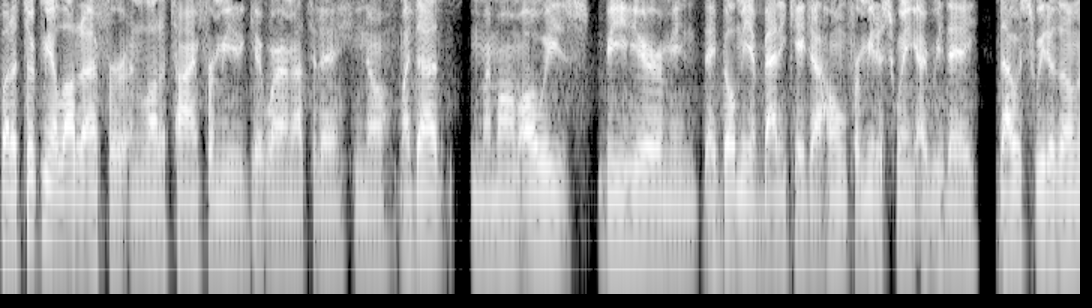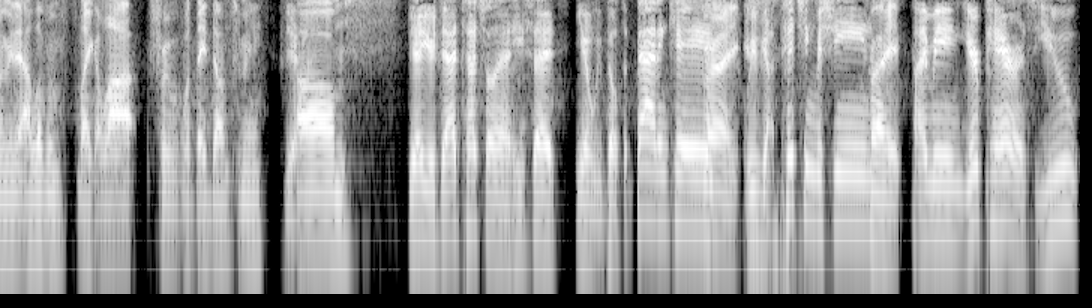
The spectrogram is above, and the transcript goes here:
But it took me a lot of effort and a lot of time for me to get where I'm at today. You know, my dad, and my mom always be here. I mean, they built me a batting cage at home for me to swing every day. That was sweet of them. I mean, I love them like a lot for what they've done to me. Yeah. Um, Yeah, your dad touched on that. He said, you know, we built a batting cage. Right. We've got pitching machines. right. I mean, your parents, you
